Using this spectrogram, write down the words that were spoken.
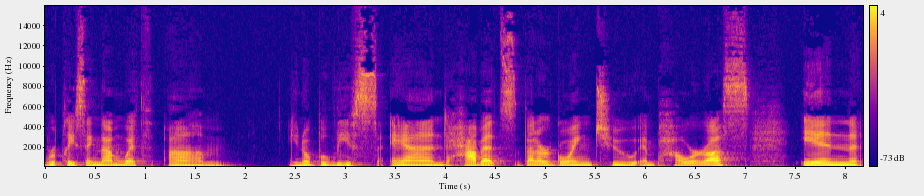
replacing them with um, you know, beliefs and habits that are going to empower us in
